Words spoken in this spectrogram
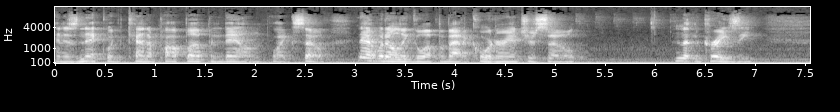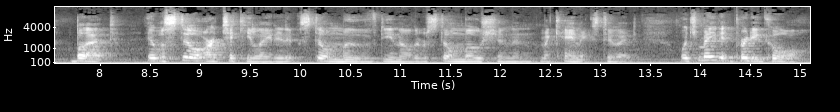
and his neck would kind of pop up and down like so. Now it would only go up about a quarter inch or so. Nothing crazy. But it was still articulated, it was still moved, you know, there was still motion and mechanics to it, which made it pretty cool.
